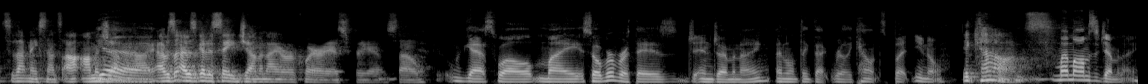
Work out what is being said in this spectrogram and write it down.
so that makes sense. I, I'm a Yeah. Gemini. I was I was gonna say Gemini or Aquarius for you. So Yes, well, my sober birthday is in Gemini. I don't think that really counts, but you know, it counts. my mom's a Gemini.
